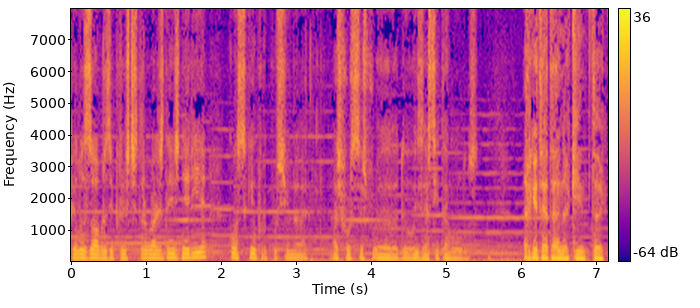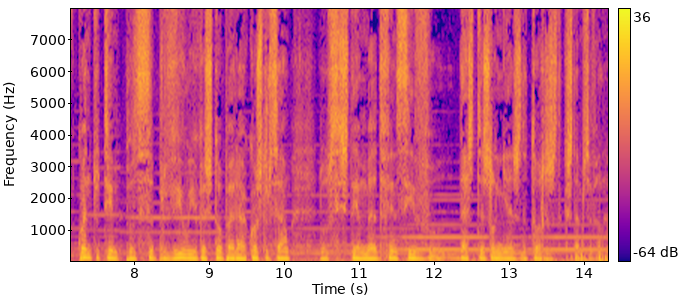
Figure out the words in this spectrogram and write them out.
pelas obras e por estes trabalhos de engenharia, conseguiu proporcionar às forças eh, do exército anglo-luso. Arquiteta Ana Quinta, quanto tempo se previu e gastou para a construção do sistema defensivo destas linhas de torres de que estamos a falar?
